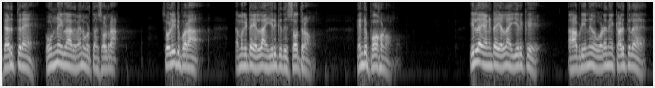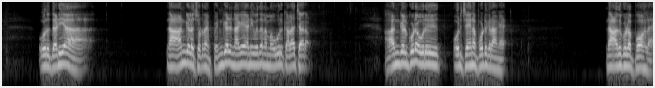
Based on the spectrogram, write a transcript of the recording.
தருத்துறேன் ஒன்றும் இல்லாதவன் ஒருத்தன் சொல்கிறான் சொல்லிட்டு போகிறான் நம்மக்கிட்ட எல்லாம் இருக்குது சோத்திரம் என்று போகணும். இல்லை என்கிட்ட எல்லாம் இருக்குது அப்படின்னு உடனே கழுத்தில் ஒரு தடியாக நான் ஆண்களை சொல்கிறேன் பெண்கள் நகை அணிவது நம்ம ஊர் கலாச்சாரம். ஆண்கள் கூட ஒரு ஒரு செயினை போட்டுக்கிறாங்க. நான் அதுக்குள்ளே போகலை.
